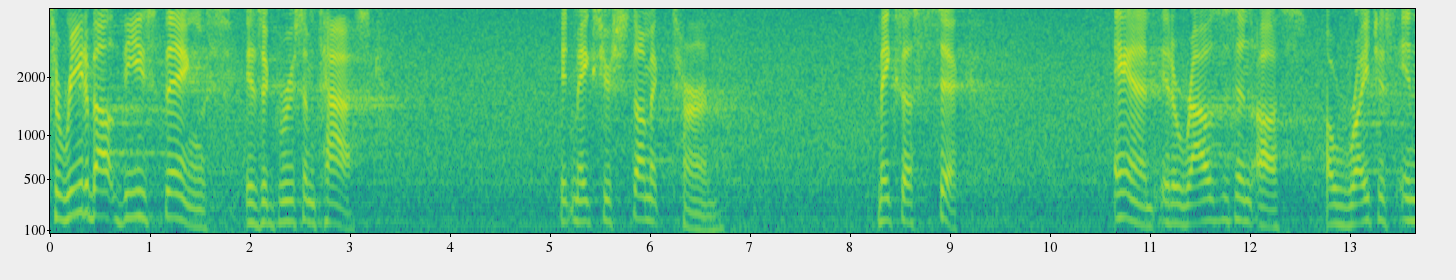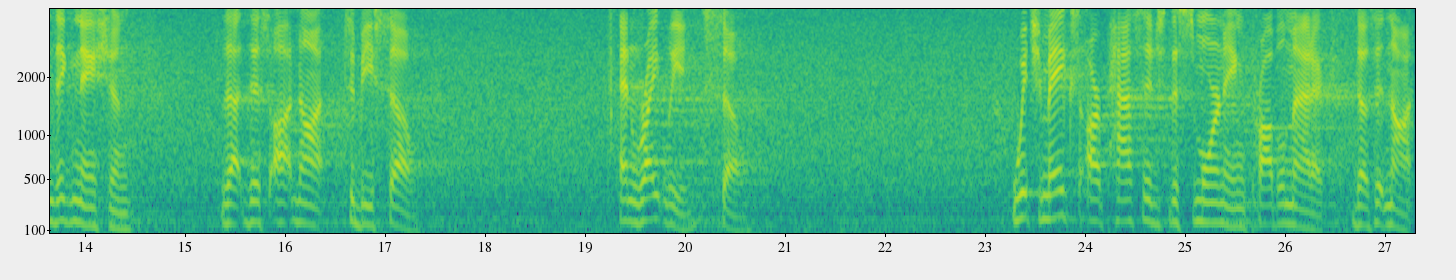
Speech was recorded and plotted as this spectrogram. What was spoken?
To read about these things is a gruesome task. It makes your stomach turn, makes us sick, and it arouses in us a righteous indignation that this ought not to be so. And rightly so. Which makes our passage this morning problematic, does it not?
